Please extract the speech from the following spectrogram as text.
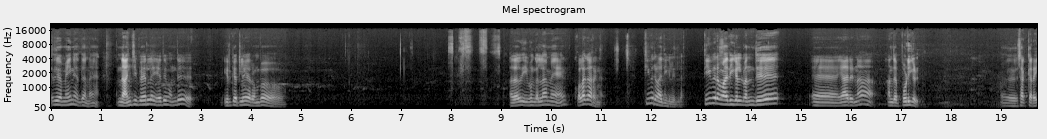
இது மெயின் அதுதானே இந்த அஞ்சு பேரில் எது வந்து இருக்கிறதுலே ரொம்ப அதாவது இவங்க எல்லாமே கொலகாரங்க. தீவிரவாதிகள் இல்லை. தீவிரவாதிகள் வந்து யாருன்னா அந்த பொடிகள் சர்க்கரை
